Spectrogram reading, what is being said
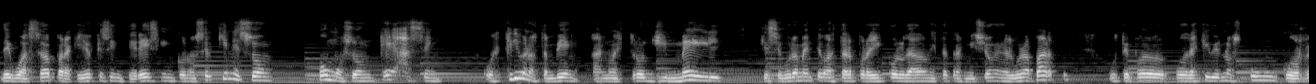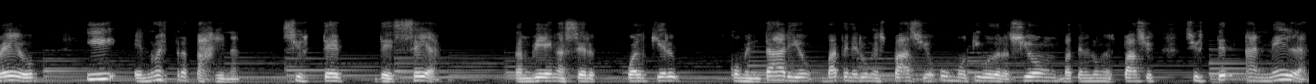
de WhatsApp para aquellos que se interesen en conocer quiénes son, cómo son, qué hacen, o escríbanos también a nuestro Gmail, que seguramente va a estar por ahí colgado en esta transmisión en alguna parte. Usted podrá escribirnos un correo y en nuestra página, si usted desea también hacer cualquier comentario, va a tener un espacio, un motivo de oración, va a tener un espacio. Si usted anhela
